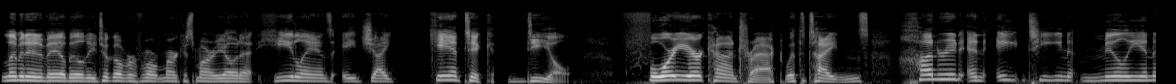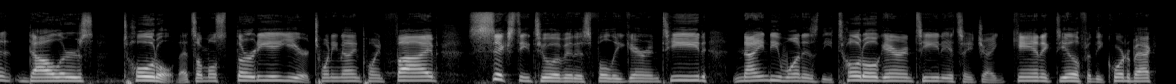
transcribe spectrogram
Limited availability, took over for Marcus Mariota. He lands a gigantic deal. Four year contract with the Titans, $118 million total. That's almost 30 a year. 29.5, 62 of it is fully guaranteed. 91 is the total guaranteed. It's a gigantic deal for the quarterback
